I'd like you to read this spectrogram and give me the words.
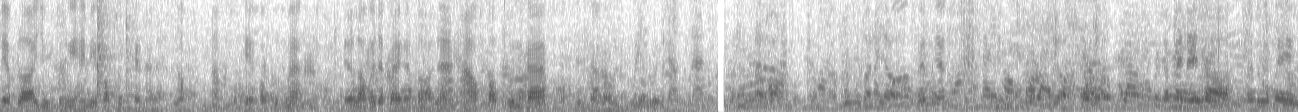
เรียบร้อยอยู่ตรงนี้ให้มีความสุขแค่นั้นแหละเนาะโอเคขอบคุณมาก เดี๋ยวเราก็จะไปกันต่อนะอ้าวขอบคุณครับขอบคุณครับงั้นงั้น แล้วไปไหนต่อก็หนูไปเอง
